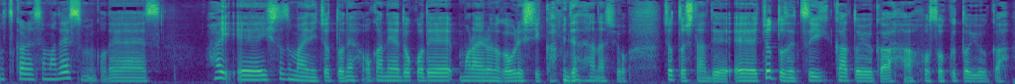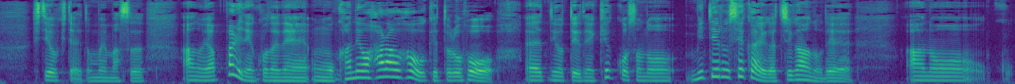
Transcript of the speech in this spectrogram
お疲れ様です。みこです。はい、えー、一つ前にちょっとね、お金どこでもらえるのが嬉しいかみたいな話をちょっとしたんで、えー、ちょっとね、追加というか、補足というか、しておきたいと思います。あの、やっぱりね、これね、うん、お金を払う方を受け取る方、えー、によってね、結構その、見てる世界が違うので、あの、こ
